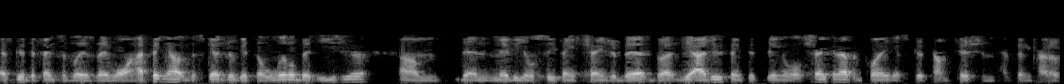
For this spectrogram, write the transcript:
as good defensively as they want. I think now that the schedule gets a little bit easier, um, then maybe you'll see things change a bit. But yeah, I do think that being a little shaken up and playing against good competition have been kind of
